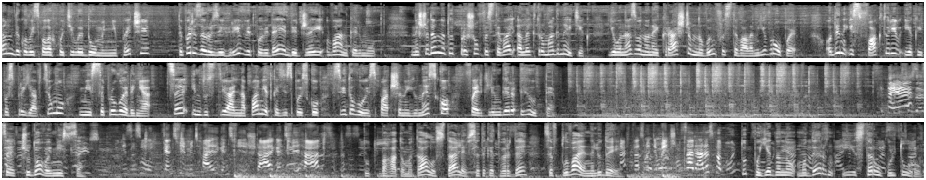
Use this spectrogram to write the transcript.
Там, де колись палахкотіли доменні печі, тепер за розігрів відповідає діджей Ванкельмут. Нещодавно тут пройшов фестиваль Електромагнетік. Його названо найкращим новим фестивалем Європи. Один із факторів, який посприяв цьому, місце проведення. Це індустріальна пам'ятка зі списку світової спадщини ЮНЕСКО Фельклінгер Гютте. Це чудове місце. Тут багато металу, сталі, все таке тверде. Це впливає на людей. Тут поєднано модерн і стару культуру.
